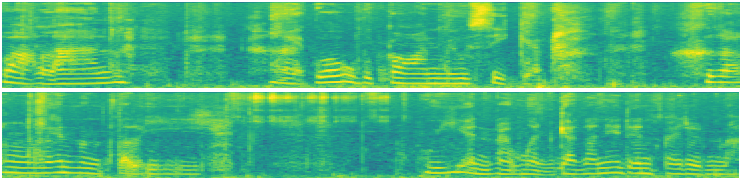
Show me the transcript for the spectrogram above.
ฝากร้าน ขายพวกอุปกรณ์มิวสิกอะเครื่องเล่นดนตรี หุยเย็นอะเหมือนกันนะนี่เดินไปเดินมา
